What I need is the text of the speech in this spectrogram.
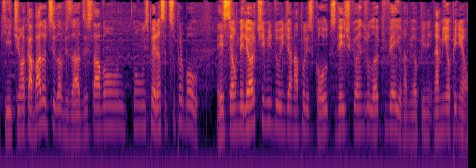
que tinham acabado de ser avisados e estavam com esperança de Super Bowl. Esse é o melhor time do Indianapolis Colts desde que o Andrew Luck veio, na minha, opini na minha opinião.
